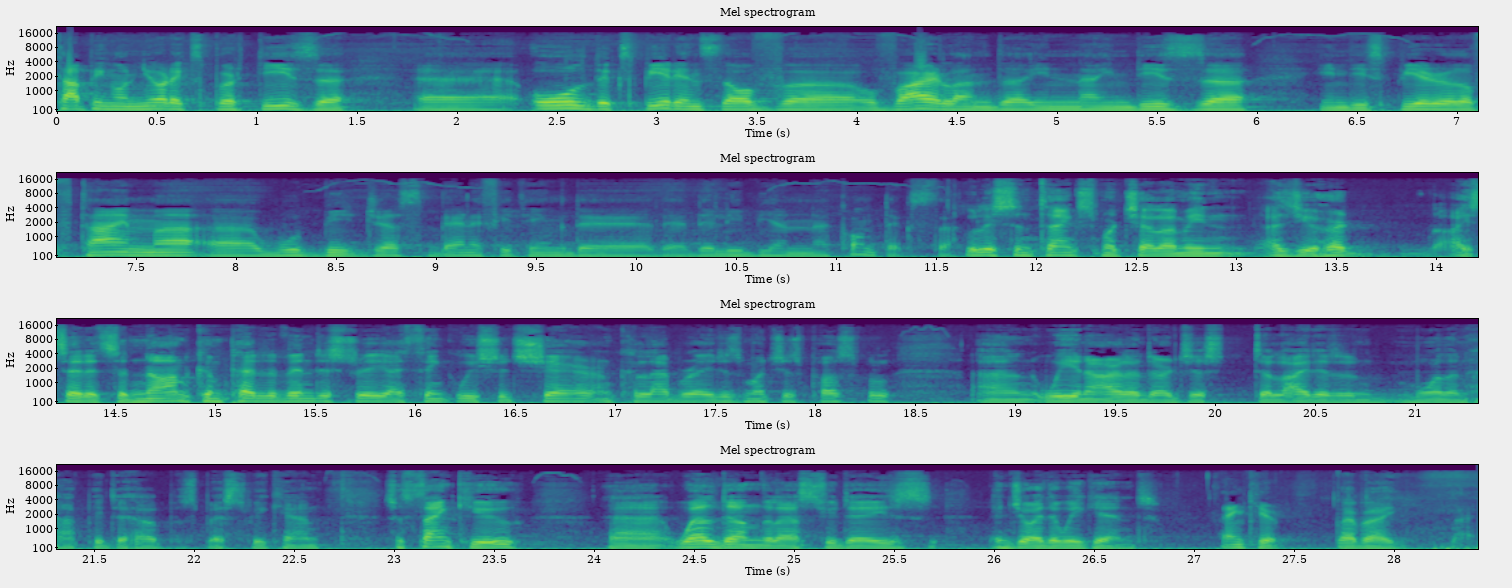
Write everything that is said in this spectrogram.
tapping on your expertise, all the experience of of Ireland in in this in this period of time uh, uh, would be just benefiting the, the, the, Libyan context. Well, listen, thanks, Marcello. I mean, as you heard, I said it's a non competitive industry. I think we should share and collaborate as much as possible. And we in Ireland are just delighted and more than happy to help as best we can. So thank you. Uh, well done the last few days. Enjoy the weekend. Thank you. Bye-bye. Bye.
